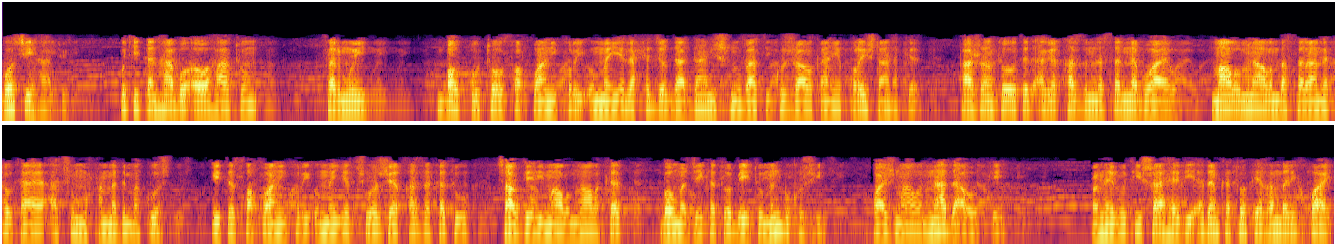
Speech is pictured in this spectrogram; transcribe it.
بۆچی هاتووی؟ وتی، تەنها بۆ ئەوە هاتووم، فەرمووی، بەڵکو تۆ و سەفوانی کوڕی ئومەیە لە حیجردا دانیشتن و باسی کوژراوەکانی قورەیشتان ئەکرد، پاشان تۆ وتت ئەگەر قەرزم لەسەر نەبوایە و ماڵ و مناڵم بەسەرا نەکەوتایە ئەچووم محەممەدم ئەکوشت، ئیتر سەفوانی کوڕی ئومەیە چووە ژێر قەرزەکەت و چاودێری ماڵ و مناڵەکەت، بەو مەرجەی کە تۆ بێیت و من بکوژی، خوایش ماوە نادا ئەوە بکەیت. عومەیر وتی، شاهێدی ئەدەم کە تۆ پێغەمبەری خوایت.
